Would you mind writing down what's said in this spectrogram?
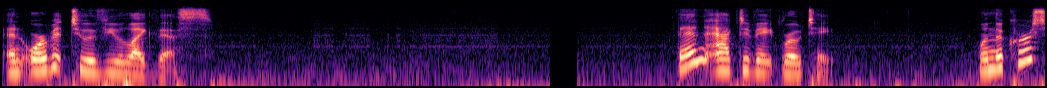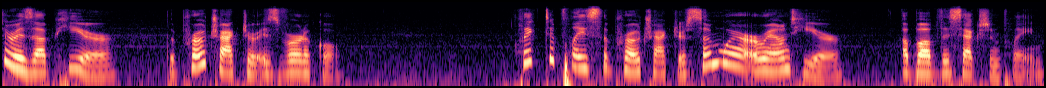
and orbit to a view like this. Then activate Rotate. When the cursor is up here, the protractor is vertical. Click to place the protractor somewhere around here, above the section plane.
